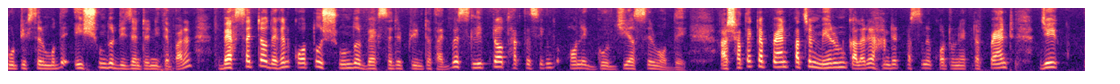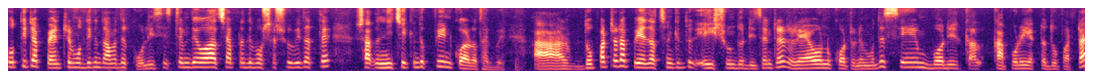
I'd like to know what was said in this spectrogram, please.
বুটিক্সের মধ্যে, এই সুন্দর ডিজাইনটা নিতে পারেন। ব্যাক সাইডটাও দেখেন কত সুন্দর ব্যাক সাইডের প্রিন্টটা থাকবে। স্লিপটাও থাকতেছে কিন্তু অনেক গর্জিয়াসের মধ্যে। আর সাথে একটা প্যান্ট পাচ্ছেন মেরুন কালারে হান্ড্রেড পার্সেন্ট কটনের একটা প্যান্ট যে প্রতিটা প্যান্টের মধ্যে কিন্তু আমাদের কলি সিস্টেম দেওয়া আছে আপনাদের বসার সুবিধার্থে সাথে নিচে কিন্তু প্রিন্ট করানো থাকবে। আর দোপাট্টাটা পেয়ে যাচ্ছেন কিন্তু এই সুন্দর ডিজাইনটা রেয়ন কটনের মধ্যে সেম বডির কাপড়েই একটা দোপাট্টা।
